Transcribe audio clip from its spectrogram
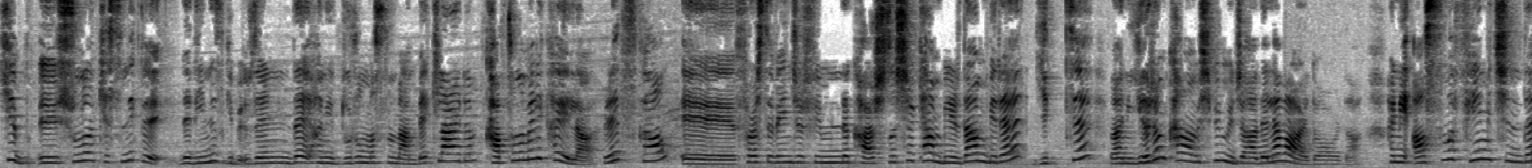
ki e, şunu kesinlikle dediğiniz gibi üzerinde hani durulmasını ben beklerdim. Kaptan Amerika ile Red Skull e, First Avenger filminde karşılaşırken birdenbire gitti. Yani yarım kalmış bir mücadele vardı orada. Hani aslında film içinde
